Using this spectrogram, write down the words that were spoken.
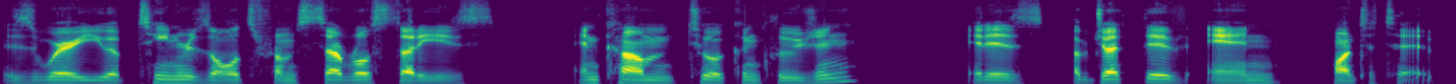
is where you obtain results from several studies and come to a conclusion. It is objective and quantitative.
